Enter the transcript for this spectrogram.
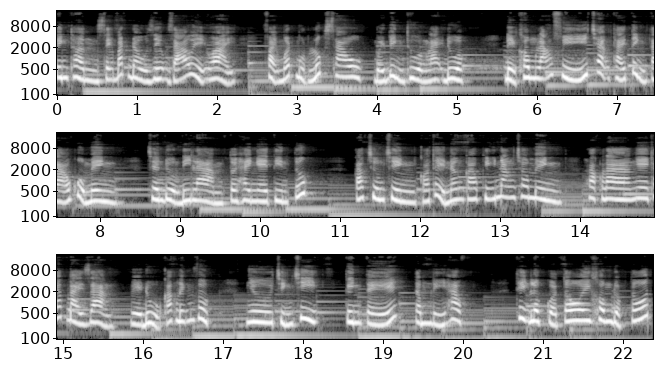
tinh thần sẽ bắt đầu dịu dã uể oải, phải mất một lúc sau mới bình thường lại được. Để không lãng phí trạng thái tỉnh táo của mình, trên đường đi làm tôi hay nghe tin tức. Các chương trình có thể nâng cao kỹ năng cho mình hoặc là nghe các bài giảng về đủ các lĩnh vực như chính trị, kinh tế, tâm lý học. Thị lực của tôi không được tốt,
